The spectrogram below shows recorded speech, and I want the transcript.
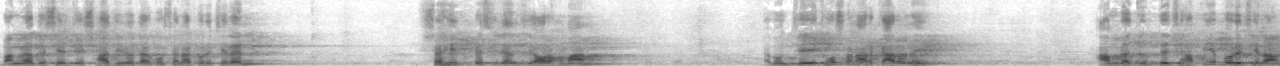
বাংলাদেশের যে স্বাধীনতা ঘোষণা করেছিলেন শহীদ প্রেসিডেন্ট জিয়া রহমান এবং যে ঘোষণার কারণে আমরা যুদ্ধে ঝাঁপিয়ে পড়েছিলাম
